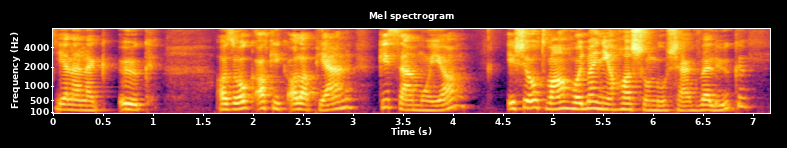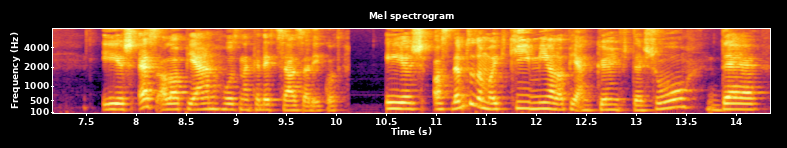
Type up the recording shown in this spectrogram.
jelenleg ők azok, akik alapján kiszámolja, és ott van, hogy mennyi a hasonlóság velük, és ez alapján hoz neked egy százalékot. És azt nem tudom, hogy ki mi alapján könyvtesó, de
